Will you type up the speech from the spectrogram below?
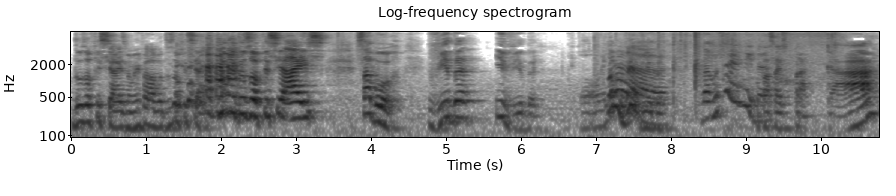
dos oficiais. Minha mãe falava dos oficiais. clube dos oficiais. Sabor. Vida e vida. Olha. Vamos ver, vida. Vamos ver, vida. Vou passar isso pra cá.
